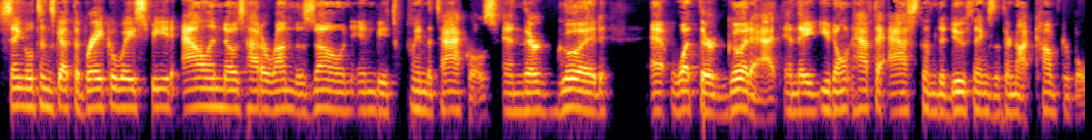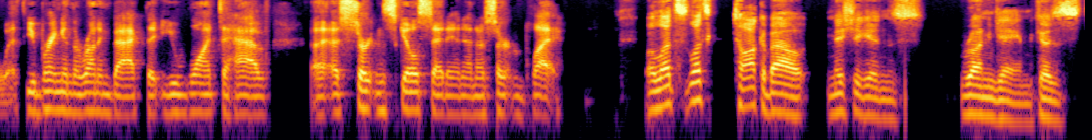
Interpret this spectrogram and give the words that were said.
Singleton's got the breakaway speed. Allen knows how to run the zone in between the tackles, and they're good at what they're good at. And they you don't have to ask them to do things that they're not comfortable with. You bring in the running back that you want to have a, a certain skill set in and a certain play. Well, let's let's talk about Michigan's run game because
